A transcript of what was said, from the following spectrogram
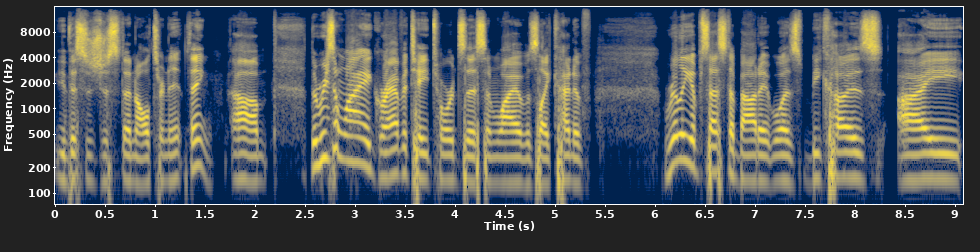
This is just an alternate thing. Um, the reason why I gravitate towards this and why I was like kind of really obsessed about it was because I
